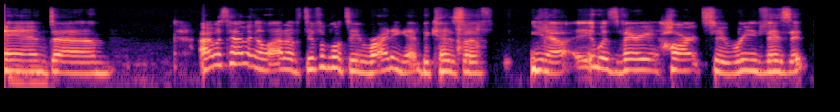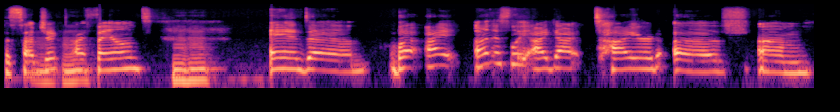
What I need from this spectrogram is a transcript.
Mm-hmm. And um, I was having a lot of difficulty writing it because of, you know, it was very hard to revisit the subject mm-hmm. I found. Mm-hmm. And um, but I honestly I got tired of um,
